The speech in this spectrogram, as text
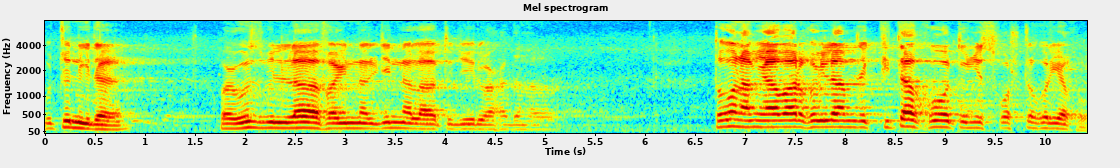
বুঝছেন নাকি দা? ফউজ বিল্লাহ ফাইনাল জিন্নালা তুজির আহাদানা। তখন আমি আবার কইলাম যে, কিতা খো তুমি স্পষ্ট করিয়া খো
